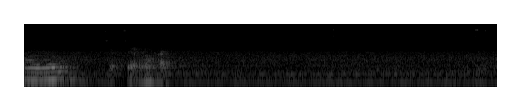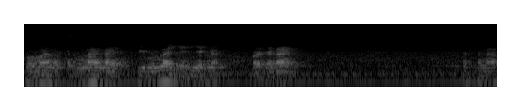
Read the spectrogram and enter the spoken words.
อืม เสียบๆน้ำกันมาม่าแล้วกันน้ำลายไหลบีบน้ำลายเอียกๆแล้วปล่อยก็ได้กัดขนาด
